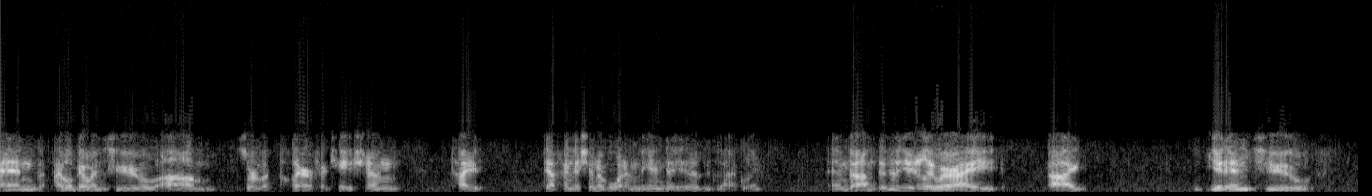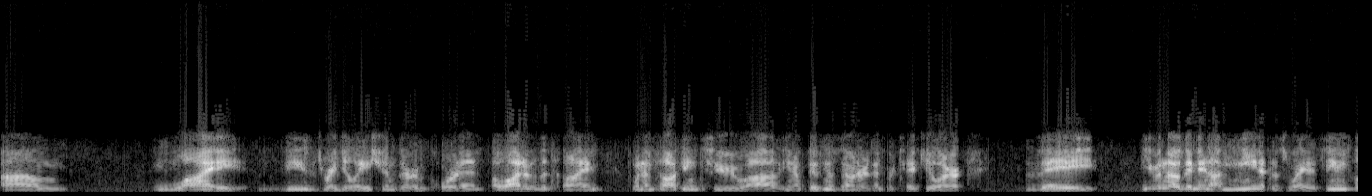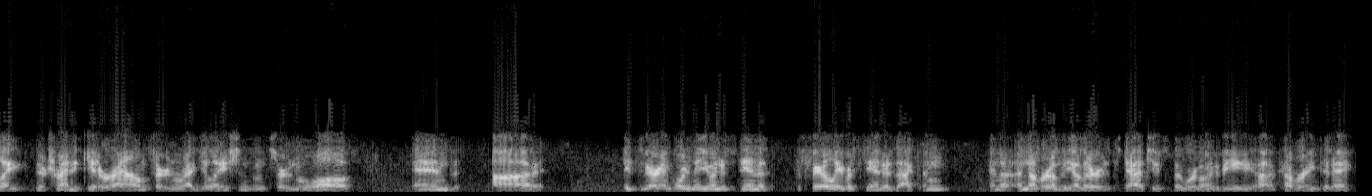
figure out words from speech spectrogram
And I will go into um, sort of a clarification type definition of what a man day is exactly. And um, this is usually where I, I get into um, why these regulations are important. A lot of the time when I'm talking to uh, you know business owners in particular, they even though they may not mean it this way, it seems like they're trying to get around certain regulations and certain laws. And uh, it's very important that you understand that the Fair Labor Standards Act and, and a, a number of the other statutes that we're going to be uh, covering today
